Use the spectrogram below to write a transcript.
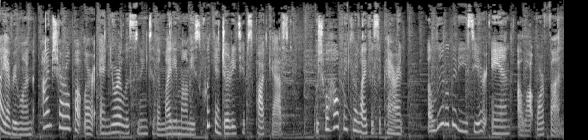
Hi, everyone. I'm Cheryl Butler, and you're listening to the Mighty Mommy's Quick and Dirty Tips podcast, which will help make your life as a parent a little bit easier and a lot more fun.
